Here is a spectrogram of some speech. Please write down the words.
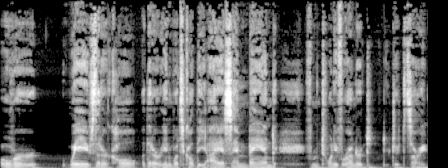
over waves that are called that are in what's called the ISM band from 2400 to, to sorry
